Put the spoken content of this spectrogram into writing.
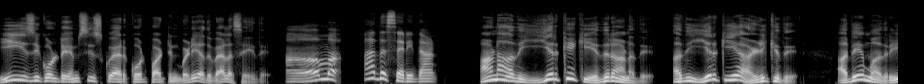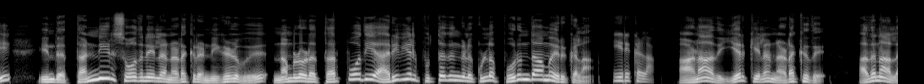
E is equal to MC square கோட்பாட்டின்படி அது வேலை செய்யுது. ஆமா அது சரிதான். ஆனா அது இயற்கைக்கு எதிரானது. அது இயற்கையை அழிக்குது. அதே மாதிரி இந்த தண்ணீர் சோதனையில நடக்கிற நிகழ்வு நம்மளோட தற்போதைய அறிவியல் புத்தகங்களுக்குள்ள பொருந்தாம இருக்கலாம். இருக்கலாம். ஆனா அது இயற்கையில நடக்குது. அதனால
